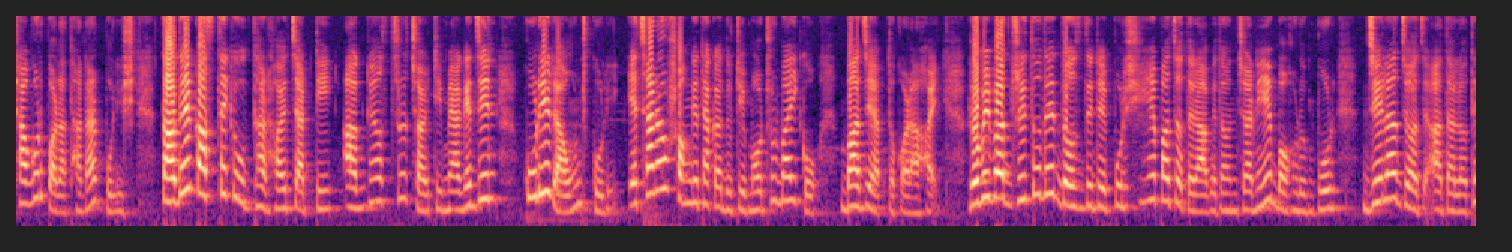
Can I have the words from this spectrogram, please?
সাগরপাড়া থানার পুলিশ। তাদের কাছ থেকে উদ্ধার হয় চারটি আগ্নেয়াস্ত্র, ছয়টি ম্যাগাজিন, কুড়ি রাউন্ড গুলি। এছাড়াও সঙ্গে থাকা দুটি মোটর বাইকও বাজেয়াপ্ত করা হয়। রবিবার ধৃতদের দশ দিনের পুলিশি হেফাজতের আবেদন জানিয়ে বহরমপুর জেলা জজ আদালতে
